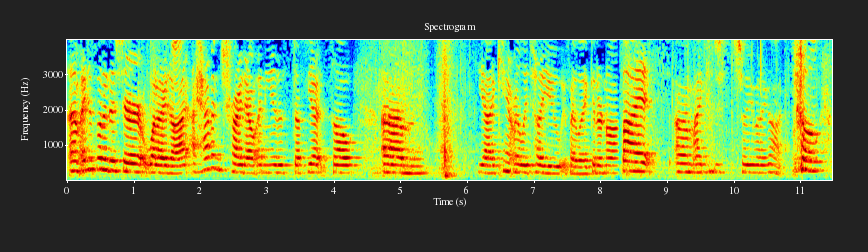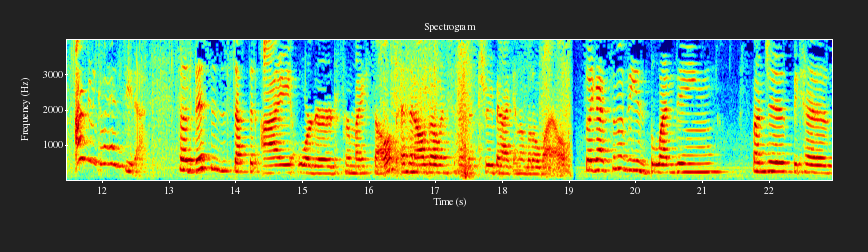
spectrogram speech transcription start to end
Um, I just wanted to share what I got. I haven't tried out any of this stuff yet, so um, yeah, I can't really tell you if I like it or not, but um, I can just show you what I got. So I'm go ahead and do that. So this is the stuff that I ordered for myself, and then I'll go into the mystery bag in a little while. So I got some of these blending sponges because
